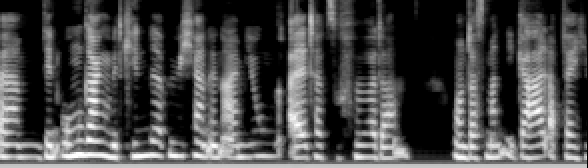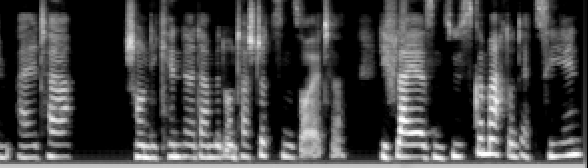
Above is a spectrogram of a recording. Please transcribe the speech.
ähm, den Umgang mit Kinderbüchern in einem jungen Alter zu fördern. Und dass man, egal ab welchem Alter, schon die Kinder damit unterstützen sollte. Die Flyer sind süß gemacht und erzählen,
